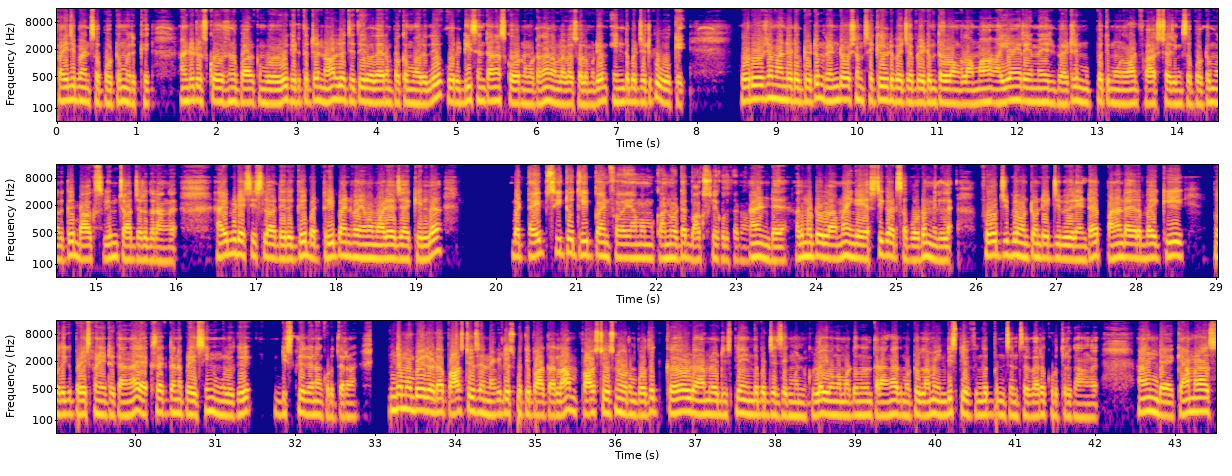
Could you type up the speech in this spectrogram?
five G pant சப்போர்ட்டும் இருக்குது ஹண்ட்ரட் டூ ஸ்கோர்ஸ்னு பார்க்கும்போது கிட்டத்தட்ட நாலு லட்சத்தி இருபதாயிரம் பக்கம் வருது. ஒரு டீசெண்டான ஸ்கோர்னு மட்டும் தான் நம்மளால சொல்ல முடியும். இந்த பட்ஜெட்டுக்கு ஓகே ஒரு வருஷம் ஆண்ட்ராய்டு அப்டேட்டும் ரெண்டு வருஷம் செக்யூரிட்டி பேட்ச் அப்டேட்டும் தருவாங்களாமா? ஐயாயிரம் எம்ஏஹெச் பேட்டரி முப்பத்தி மூணு வாட் ஃபாஸ்ட் சார்ஜிங் சப்போர்ட்டும் இருக்குது பாக்ஸ்லையும் சார்ஜர் தராங்க. ஹைப்ரிட் ஏசி ஸ்லாட் இருக்குது but three point five mm audio jack இல்லை. But type C to three point five mm converter பாக்ஸ்லேயே கொடுத்துருவோம் அண்ட் அது மட்டும் இல்லாமல் இங்கே எஸ்டி கார்டு சப்போர்ட்டும் இல்லை. Four GB one twenty eight GB வேரியண்ட்டை பன்னெண்டாயிரம் ரூபாய்க்கு இப்போதைக்கு ப்ரைஸ் பண்ணிட்டு இருக்காங்க. எக்ஸாக்டான ப்ரைஸிங் உங்களுக்கு டிஸ்பிளேல நான் கொடுத்துட்றேன். இந்த மொபைலோட பாசிட்டிவ்ஸ் அண்ட் நெகட்டிவ்ஸ் பற்றி பார்த்துடலாம் பாசிட்டிவ்ஸ்னு வரும்போது கேர்வ்டு ஆம்லோ டிஸ்பிளே இந்த பட்ஜெட் செக்மெண்ட்குள்ளே இவங்க மட்டும் தான் தராங்க. அது மட்டும் இல்லாமல் in display finger print sensor வேறு கொடுத்துருக்காங்க. அண்ட் கேமராஸ்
